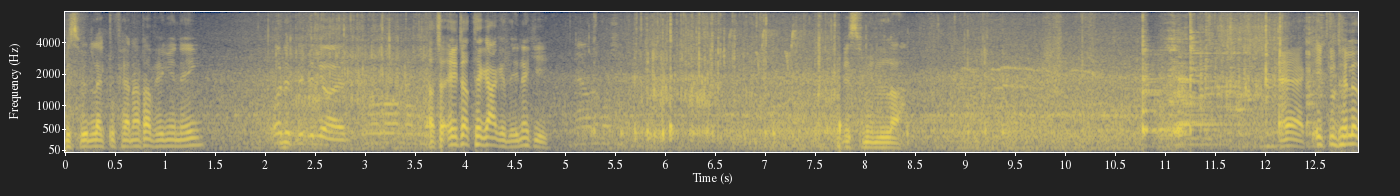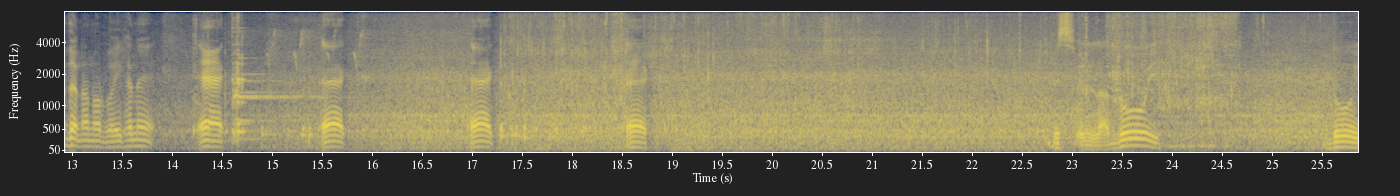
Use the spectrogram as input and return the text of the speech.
বিসমিল্লাহ একটু ফেনাটা ভেঙে নেই। হয় আচ্ছা এইটার থেকে আগে দিই নাকি? বিসমিল্লাহ। এক, একটু ঢেলে দেন আনোয়ার ভাই, এখানে এক এক এক এক। বিসমিল্লাহ, দুই দুই।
